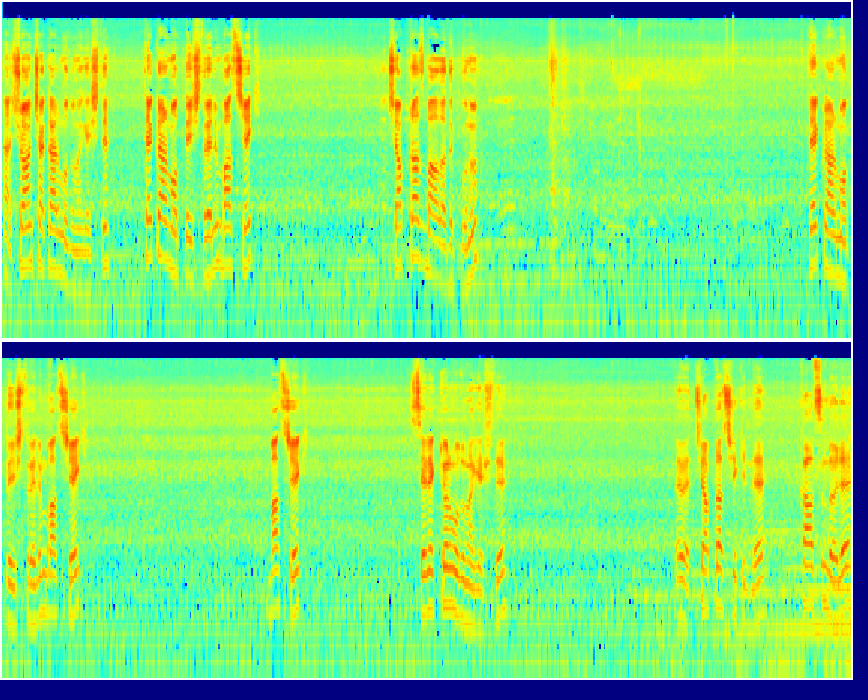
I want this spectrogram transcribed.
Ha, şu an çakar moduna geçti. Tekrar mod değiştirelim. Bas çek. Çapraz bağladık bunu. Tekrar mod değiştirelim. Bas çek. Bas çek. Selektör moduna geçti. Evet çapraz şekilde kalsın böyle.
